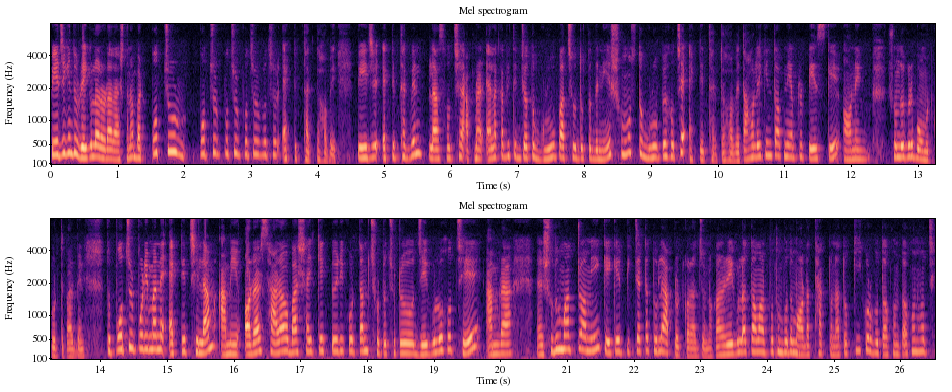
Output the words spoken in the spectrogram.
পেজে কিন্তু রেগুলার অর্ডার আসতো না বাট প্রচুর প্রচুর প্রচুর প্রচুর প্রচুর অ্যাক্টিভ থাকতে হবে। পেজে অ্যাক্টিভ থাকবেন প্লাস হচ্ছে আপনার এলাকাভিত্তিক যত গ্রুপ আছে উদ্যোক্তাদের নিয়ে, সমস্ত গ্রুপে হচ্ছে অ্যাক্টিভ থাকতে হবে। তাহলে কিন্তু আপনি আপনার পেজকে অনেক সুন্দর করে প্রমোট করতে পারবেন। তো প্রচুর পরিমাণে অ্যাক্টিভ ছিলাম। আমি অর্ডার ছাড়াও বাসায় কেক তৈরি করতাম। ছোট ছোট যেগুলো হচ্ছে আমরা শুধুমাত্র আমি কেকের পিকচারটা তুলে আপলোড করার জন্য। কারণ রেগুলার তো আমার প্রথম প্রথম অর্ডার থাকতো না। তো কি করব তখন? তখন হচ্ছে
